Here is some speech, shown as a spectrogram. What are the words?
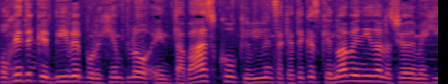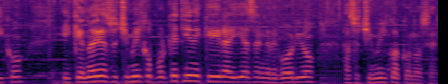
o gente que vive, por ejemplo, en Tabasco, que vive en Zacatecas, que no ha venido a la Ciudad de México y que no ha ido a Xochimilco, ¿por qué tiene que ir ahí a San Gregorio, a Xochimilco a conocer?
